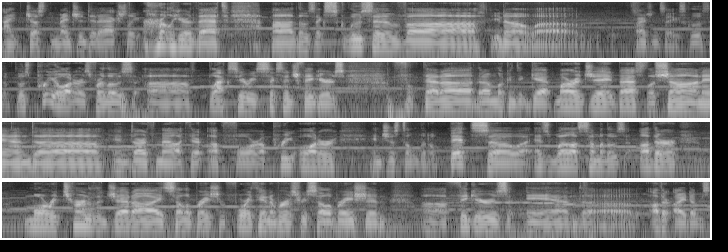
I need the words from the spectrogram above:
I just mentioned it actually earlier that uh, those exclusive, uh, you know, I shouldn't say exclusive. Those pre-orders for those uh, Black Series six-inch figures f- that uh, that I'm looking to get. Mara Jade, Bastila Shan, and uh, and Darth Malak. They're up for a pre-order in just a little bit. So uh, as well as some of those other more Return of the Jedi celebration, 40th anniversary celebration uh, figures and uh, other items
